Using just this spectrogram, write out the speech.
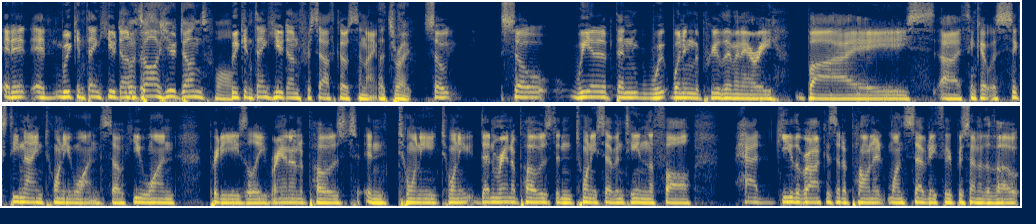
And it, it we can thank Hugh Dunn. So it's for- all Hugh Dunn's fault. we can thank Hugh Dunn for South Coast tonight. That's right. So, so we ended up then w- winning the preliminary by uh, I think it was 69-21. So he won pretty easily. Ran unopposed in 2020, then ran opposed in 2017 in the fall. had Guy LaRocque as an opponent, won 73% of the vote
